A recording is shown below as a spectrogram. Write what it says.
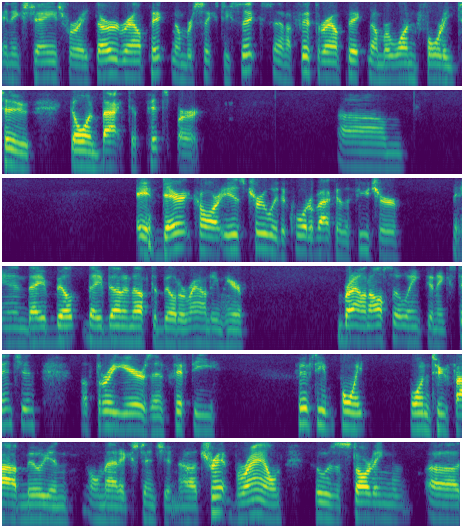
in exchange for a third round pick, number 66, and a fifth round pick, number 142, going back to Pittsburgh. Um, if Derek Carr is truly the quarterback of the future, then they've built they've done enough to build around him here. Brown also inked an extension of three years and 50, 50.125 million on that extension. Uh, Trent Brown, who was a starting uh,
